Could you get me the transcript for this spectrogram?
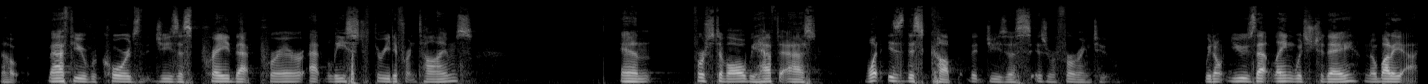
Now, Matthew records that Jesus prayed that prayer at least three different times. And first of all, we have to ask what is this cup that Jesus is referring to? We don't use that language today. Nobody, I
